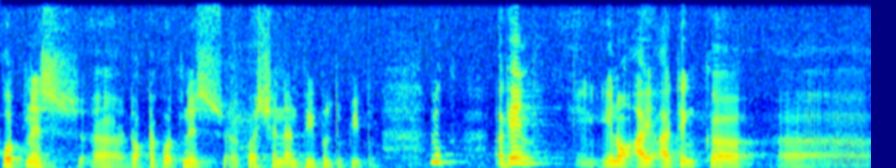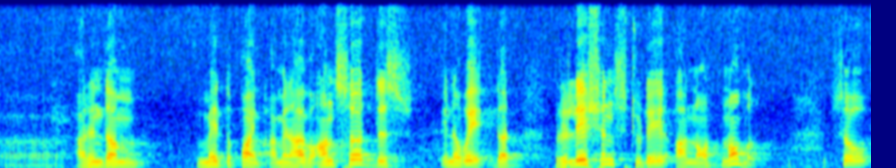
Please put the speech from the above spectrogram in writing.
Kotnis, uh, Dr. Kotnis uh, question and people to people. Look, again, you know, I, I think uh, uh, Arindam made the point. I mean, I've answered this in a way that relations today are not normal. So,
